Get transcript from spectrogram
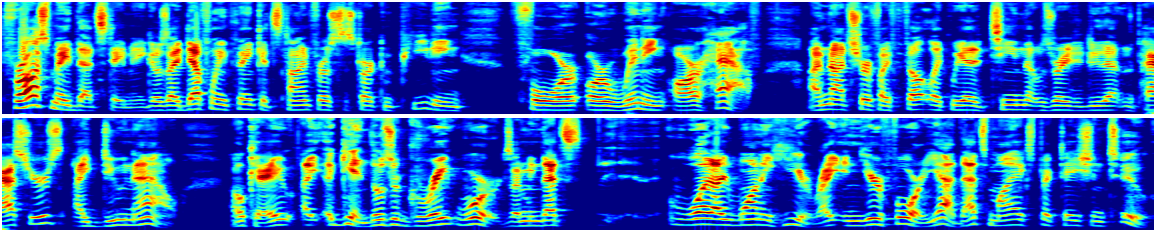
Frost made that statement. He goes, I definitely think it's time for us to start competing for or winning our half. I'm not sure if I felt like we had a team that was ready to do that in the past years. I do now. Okay. I, again, those are great words. I mean, that's uh, what I want to hear, right? In year four. Yeah, that's my expectation too.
